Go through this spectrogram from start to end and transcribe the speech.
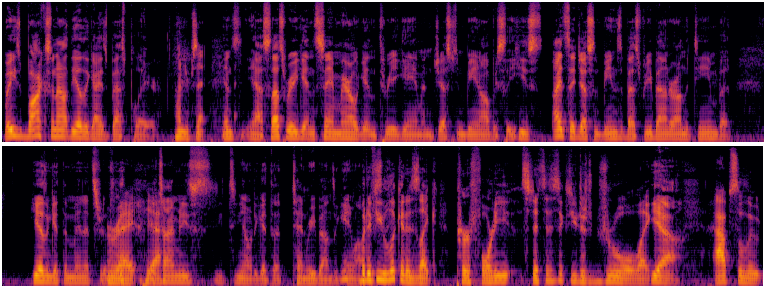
but he's boxing out the other guy's best player. Hundred percent. And yeah, so that's where you're getting Sam Merrill getting three a game, and Justin Bean obviously he's I'd say Justin Bean's the best rebounder on the team, but he doesn't get the minutes or the, Right, the time he's you know to get the ten rebounds a game. But if you look at his like per forty statistics, you just drool like yeah, absolute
